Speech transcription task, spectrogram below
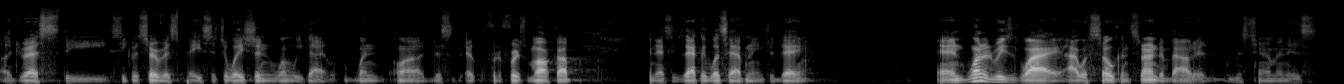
address the Secret Service pay situation when we got, when, uh, this, for the first markup, and that's exactly what's happening today. And one of the reasons why I was so concerned about it, Mr. Chairman, is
